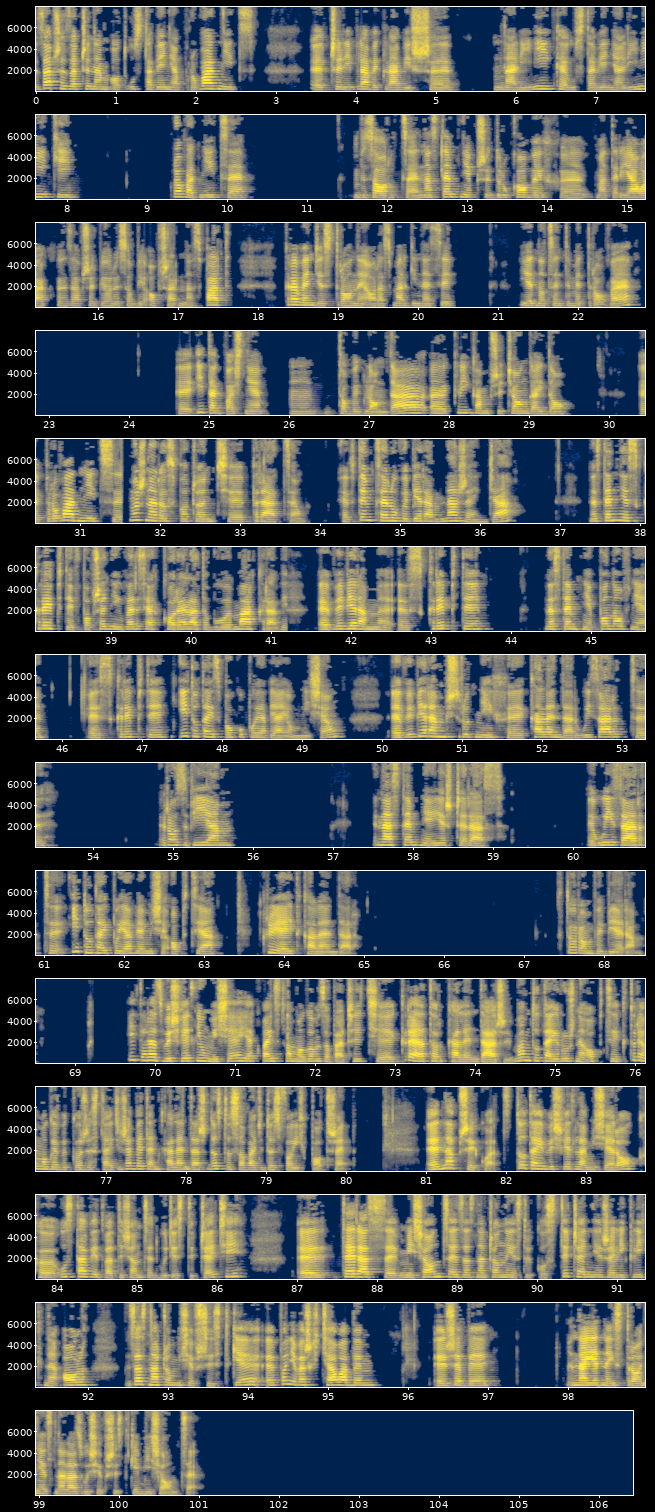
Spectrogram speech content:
zawsze zaczynam od ustawienia prowadnic, e, czyli prawy klawisz e, na linijkę, ustawienia linijki, prowadnice, wzorce. Następnie przy drukowych e, materiałach zawsze biorę sobie obszar na spad, krawędzie strony oraz marginesy 1 cm. I tak właśnie mm, to wygląda. Klikam przyciągaj do e, prowadnicy. Można rozpocząć pracę. W tym celu wybieram narzędzia, następnie skrypty. W poprzednich wersjach Corela to były makra, E, wybieram e, skrypty, następnie ponownie e, skrypty i tutaj z boku pojawiają mi się. Wybieram wśród nich kalendar Wizard, rozwijam, następnie jeszcze raz Wizard i tutaj pojawia mi się opcja Create Calendar, którą wybieram. I teraz wyświetlił mi się, jak Państwo mogą zobaczyć, e, kreator kalendarzy. Mam tutaj różne opcje, które mogę wykorzystać, żeby ten kalendarz dostosować do swoich potrzeb. E, na przykład tutaj wyświetla mi się rok, e, ustawię 2023. Teraz miesiące, zaznaczony jest tylko styczeń. Jeżeli kliknę All, zaznaczą mi się wszystkie, ponieważ chciałabym, żeby na jednej stronie znalazły się wszystkie miesiące.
